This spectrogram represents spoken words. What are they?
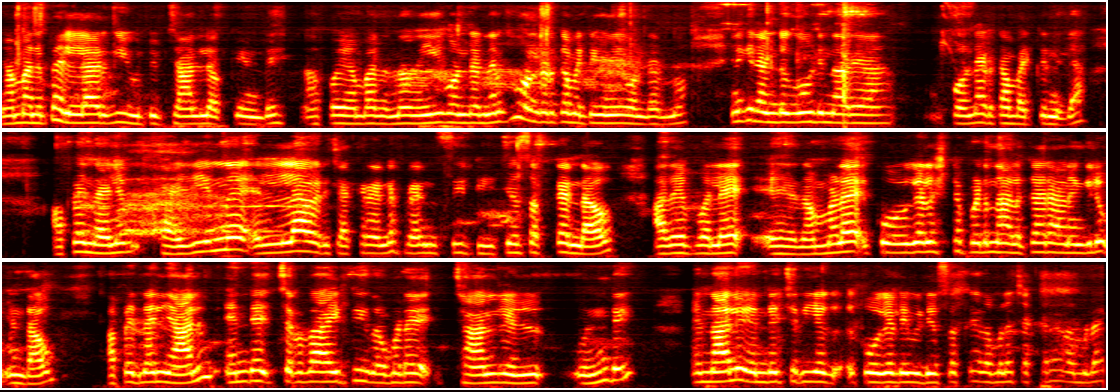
ഞാൻ പറഞ്ഞപ്പോ എല്ലാവർക്കും യൂട്യൂബ് ചാനലൊക്കെ ഉണ്ട്. അപ്പൊ ഞാൻ പറഞ്ഞു നീ കൊണ്ടുവരണം എനിക്ക് കൊണ്ടെടുക്കാൻ പറ്റുമെങ്കിൽ നീ കൊണ്ടുവരണം എനിക്ക് രണ്ടും കൂടി എന്താ പറയാ കൊണ്ടെടുക്കാൻ പറ്റുന്നില്ല. അപ്പൊ എന്തായാലും കഴിയുന്ന എല്ലാവരും ചക്കരന്റെ ഫ്രണ്ട്സ് ടീച്ചേഴ്സ് ഒക്കെ ഉണ്ടാവും. അതേപോലെ നമ്മളെ കോഴികൾ ഇഷ്ടപ്പെടുന്ന ആൾക്കാരാണെങ്കിലും ഉണ്ടാവും. അപ്പൊ എന്തായാലും ഞാനും എന്റെ ചെറുതായിട്ട് നമ്മുടെ ചാനലിൽ ഉണ്ട്. എന്നാലും എന്റെ ചെറിയ കോഴികളുടെ വീഡിയോസ് ഒക്കെ നമ്മളെ ചക്കര നമ്മുടെ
